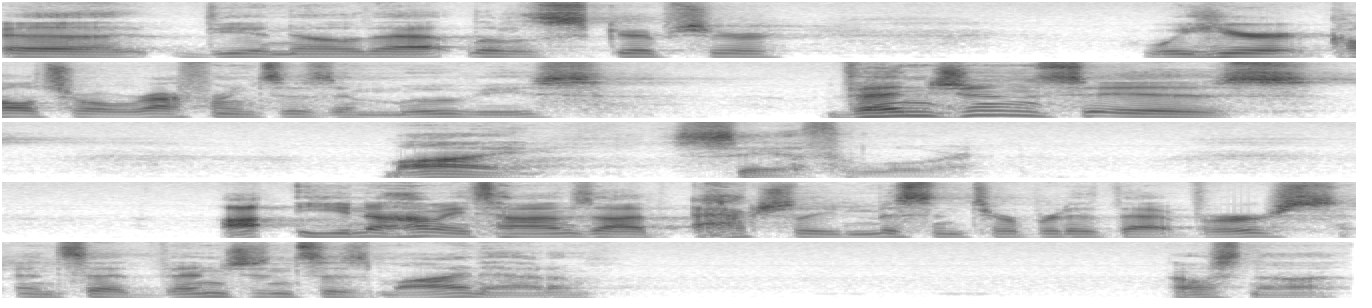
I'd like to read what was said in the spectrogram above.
Uh, do you know that little scripture? We hear it cultural references in movies. Vengeance is mine, saith the Lord. I, you know how many times I've actually misinterpreted that verse and said, Vengeance is mine, Adam? No, it's not.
